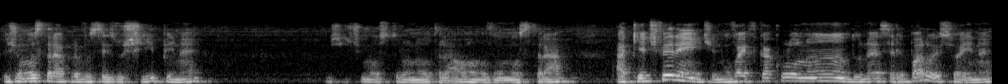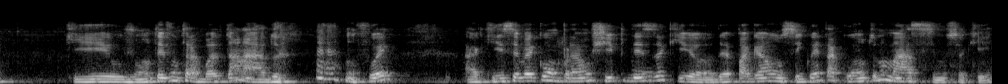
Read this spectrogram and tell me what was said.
Deixa eu mostrar para vocês o chip, né? A gente mostrou na outra aula, nós vamos mostrar. Aqui é diferente, não vai ficar clonando, né? Você reparou isso aí, né? Que o João teve um trabalho danado, não foi? Aqui você vai comprar um chip desses aqui, ó. Deve pagar uns 50 conto no máximo isso aqui.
